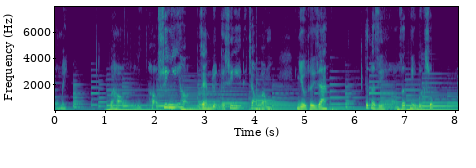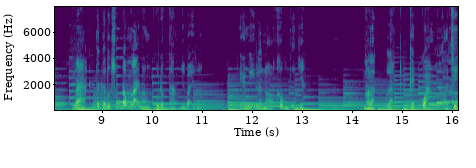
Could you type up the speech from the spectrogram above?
của mình. Và họ họ suy nghĩ, họ rèn luyện cái suy nghĩ trong vòng nhiều thời gian tức là gì? Họ rất nhiều bức xúc. Và tất cả bức xúc động lại bằng cú đấm thẳng như vậy thôi. Thì em nghĩ là nó không tự nhiên. Nó là là kết quả của quá trình.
